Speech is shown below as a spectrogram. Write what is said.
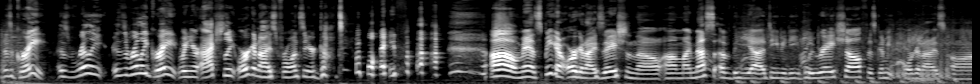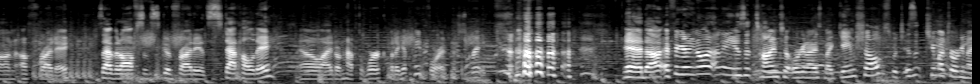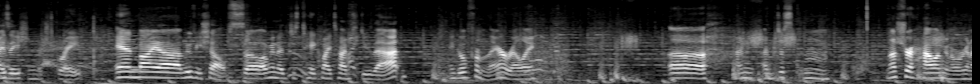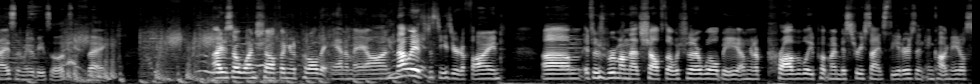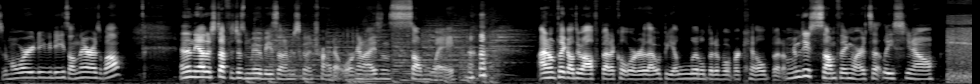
It's great. It's really, it's really great when you're actually organized for once in your goddamn life. oh man, speaking of organization though, um, my mess of the uh, DVD Blu-ray shelf is gonna be organized on a Friday. Cause I have it off since it's Good Friday. It's stat holiday. So I don't have to work, but I get paid for it, which is great. and uh, I figured, you know what, I'm gonna use it time to organize my game shelves, which isn't too much organization, which is great. And my uh, movie shelves. So I'm gonna just take my time to do that and go from there, really. Uh, I'm, I'm just, mm, not sure how I'm gonna organize the movies, so that's the thing. I just know one shelf I'm gonna put all the anime on. That way it's just easier to find. Um, if there's room on that shelf, though, which there will be, I'm gonna probably put my Mystery Science Theaters and Incognito Cinema Warrior DVDs on there as well. And then the other stuff is just movies that I'm just going to try to organize in some way. I don't think I'll do alphabetical order. That would be a little bit of overkill, but I'm going to do something where it's at least, you know,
